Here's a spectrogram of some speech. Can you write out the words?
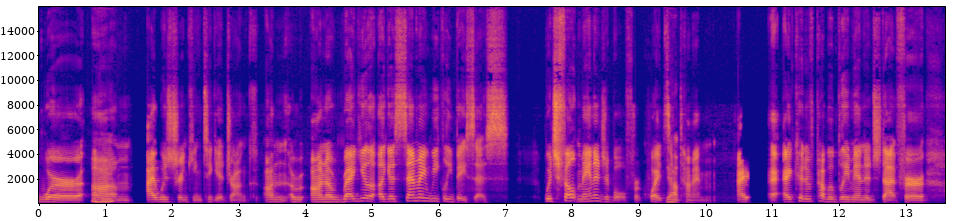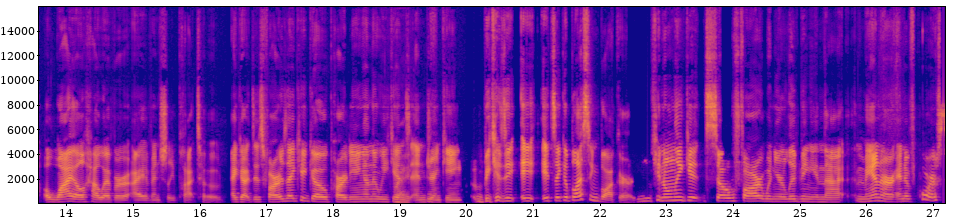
were Mhm. um, I was drinking to get drunk on a, on a regular, like a semi weekly basis, which felt manageable for quite some Yep. time. I I I could have probably managed that for a while. However, I eventually plateaued. I got as far as I could go, partying on the weekends Right. and drinking because it, it it's like a blessing blocker. You can only get so far when you're living in that manner. And of course,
